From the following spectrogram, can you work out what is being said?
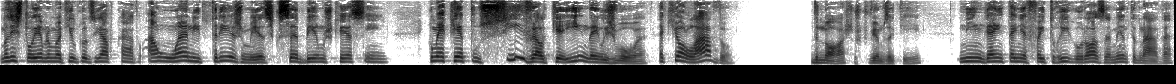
mas isto lembra-me aquilo que eu dizia há bocado. Há um ano e três meses que sabemos que é assim. Como é que é possível que ainda em Lisboa, aqui ao lado de nós, os que vivemos aqui, ninguém tenha feito rigorosamente nada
